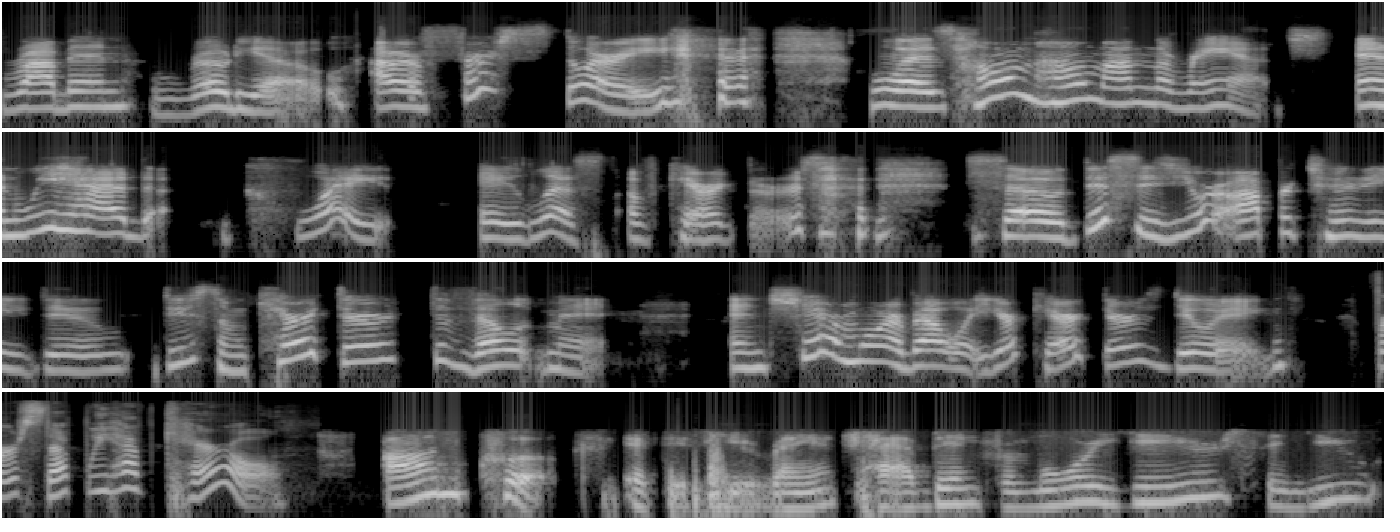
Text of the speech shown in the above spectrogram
robin rodeo. Our first story was Home Home on the Ranch, and we had quite a list of characters. so, this is your opportunity to do some character development and share more about what your character is doing. First up, we have Carol. I'm cook at this here ranch, have been for more years than you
